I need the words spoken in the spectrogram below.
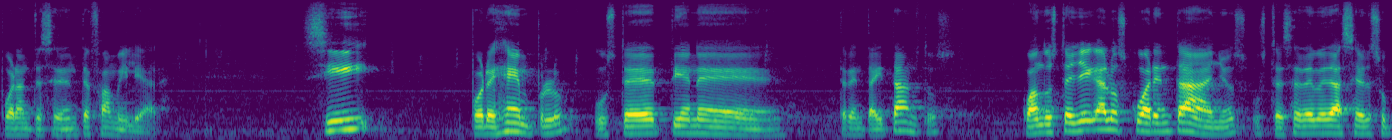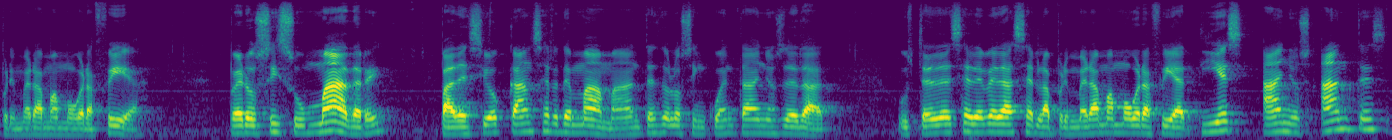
por antecedente familiar. Si, por ejemplo, usted tiene treinta y tantos, cuando usted llega a los 40 años, usted se debe de hacer su primera mamografía. Pero si su madre padeció cáncer de mama antes de los 50 años de edad, usted se debe de hacer la primera mamografía 10 años antes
